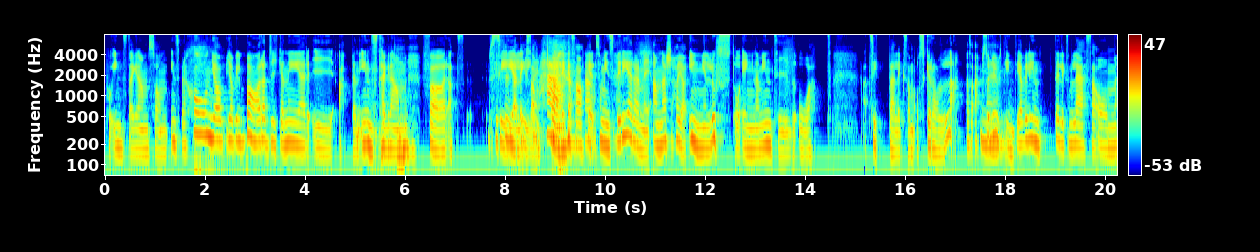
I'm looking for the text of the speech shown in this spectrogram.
på Instagram som inspiration. Jag, jag vill bara dyka ner i appen Instagram för att Se liksom härliga Ja. saker Ja. som inspirerar mig. Annars har jag ingen lust att ägna min tid åt att sitta liksom och scrolla. Alltså absolut inte. Jag vill inte liksom läsa om,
